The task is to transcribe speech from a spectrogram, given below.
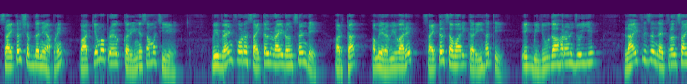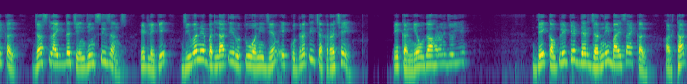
સાયકલ શબ્દને આપણે વાક્યમાં પ્રયોગ કરીને સમજીએ. We went for a cycle ride on Sunday અર્થાત, અમે રવિવારે સાયકલ સવારી કરી હતી. એક બીજું ઉદાહરણ જોઈએ. Life is a natural cycle just like the changing seasons એટલે કે જીવન એ બદલાતી ઋતુઓની જેમ એક કુદરતી ચક્ર છે. એક અન્ય ઉદાહરણ જોઈએ. They completed their journey by cycle અર્થાત,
